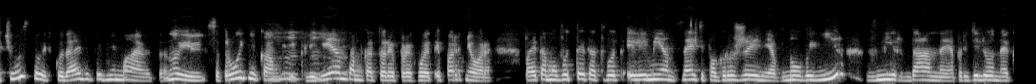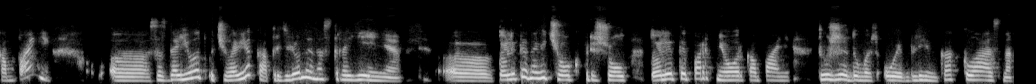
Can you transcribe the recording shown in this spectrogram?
почувствовать, куда они поднимаются. Ну и сотрудникам, uh-huh, и клиентам, которые приходят, и партнеры. Поэтому вот этот вот элемент, знаете, погружения в новый мир, в мир данной определенной компании, э, создает у человека определенное настроение. Э, то ли ты новичок пришел, то ли ты партнер компании. Ты уже думаешь, ой, блин, как классно.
